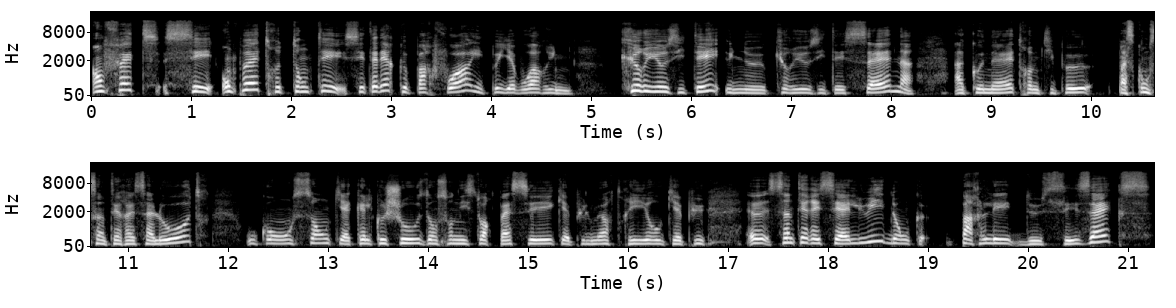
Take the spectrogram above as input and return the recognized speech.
en fait, c'est, on peut être tenté. C'est-à-dire que parfois, il peut y avoir une curiosité, une curiosité saine à connaître un petit peu parce qu'on s'intéresse à l'autre ou qu'on sent qu'il y a quelque chose dans son histoire passée qui a pu le meurtrir ou qui a pu euh, s'intéresser à lui, donc parler de ses ex.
